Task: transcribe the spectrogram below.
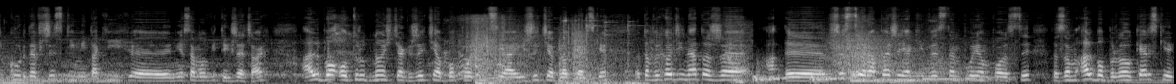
i kurde wszystkim i takich e, niesamowitych rzeczach, albo o trudnościach życia, bo policja i życie blokerskie, no to wychodzi na to, że e, wszyscy raperzy, jaki występują polscy, to są albo blokerskie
